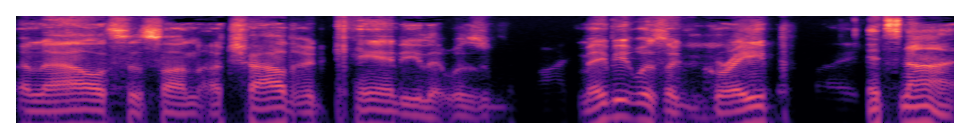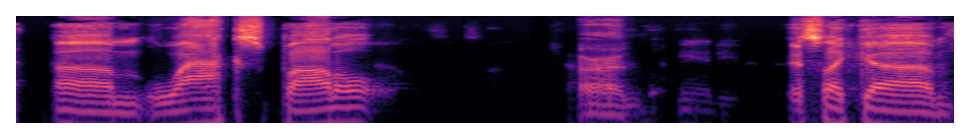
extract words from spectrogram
analysis on a childhood candy that was maybe it was a grape It's not. um wax bottle or it's like um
